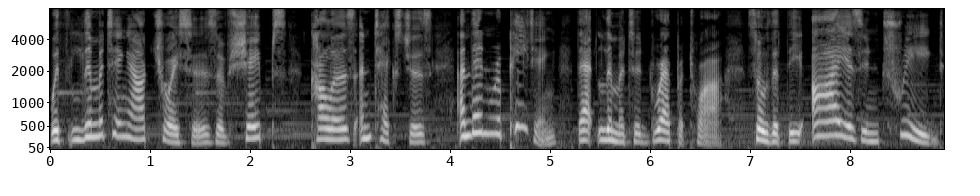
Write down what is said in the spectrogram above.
with limiting our choices of shapes, colors, and textures, and then repeating that limited repertoire so that the eye is intrigued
